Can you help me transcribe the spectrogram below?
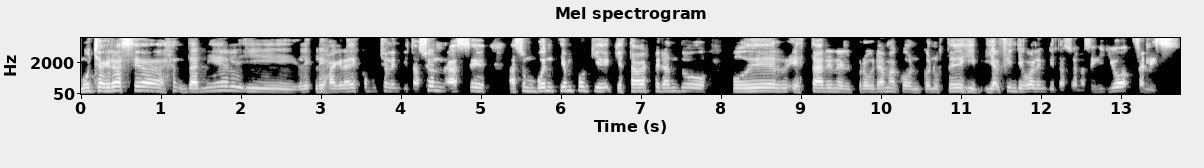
Muchas gracias, Daniel, y les agradezco mucho la invitación. Hace, hace un buen tiempo que, estaba esperando poder estar en el programa con, ustedes y, al fin llegó la invitación, así que yo feliz.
